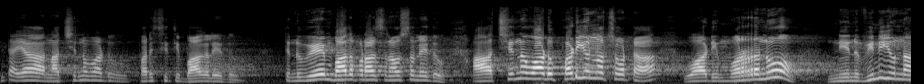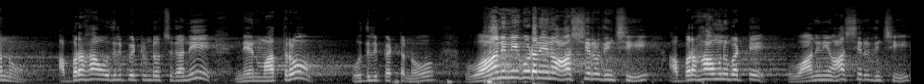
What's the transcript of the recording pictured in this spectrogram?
అంటే అయ్యా నా చిన్నవాడు పరిస్థితి బాగలేదు. అంటే నువ్వేం బాధపడాల్సిన అవసరం లేదు. ఆ చిన్నవాడు పడి ఉన్న చోట వాడి మొర్రను నేను విని ఉన్నాను. అబ్రహాం వదిలిపెట్టి ఉండొచ్చు కానీ నేను మాత్రం వదిలిపెట్టను. వానిని కూడా నేను ఆశీర్వదించి అబ్రహామును బట్టే వానిని ఆశీర్వదించి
